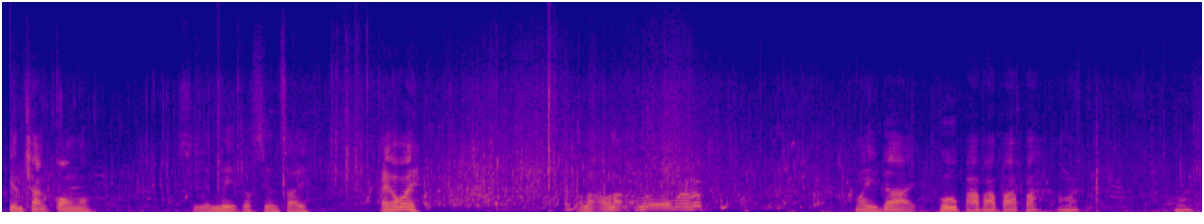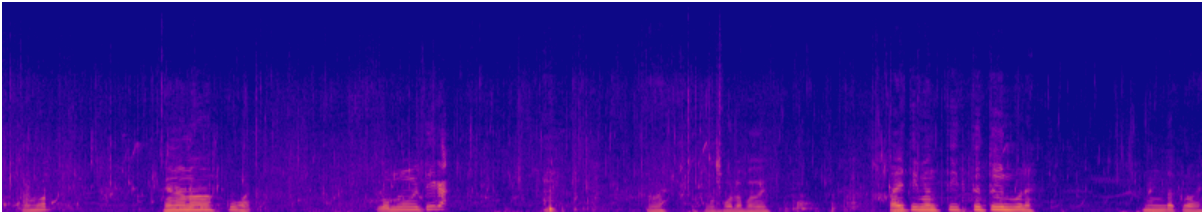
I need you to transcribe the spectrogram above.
เสียนช่างกล้องเนาะเสียนเมฆกับเสียนใสให้เข้าไปเอาละเอาละรอมาครับ ไม่ได้โอ้ป๋าป๋าป๋าป๋าเอามาเอามาเอาหมด นี่น้องๆกุ้งอะลมลงไปติ๊กอะพูดพูดระเบิดไปที่มันตีตื้นๆพวกน่ะมันเลิกลอย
